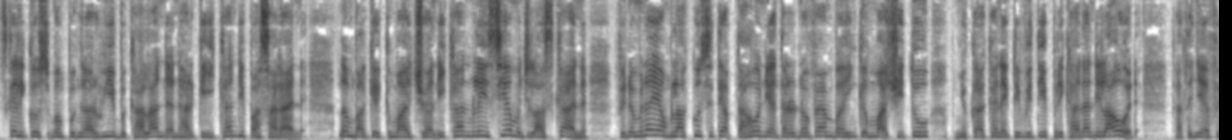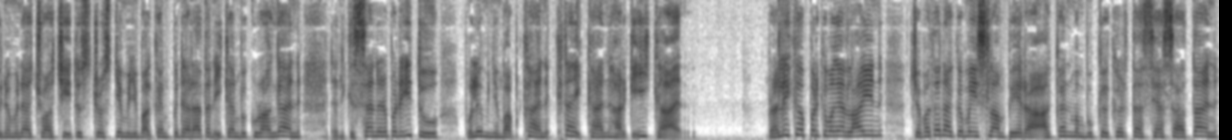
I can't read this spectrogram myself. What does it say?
sekaligus mempengaruhi bekalan dan harga ikan di pasaran. Lembaga Kemajuan Ikan Malaysia menjelaskan fenomena yang berlaku setiap tahun di antara November hingga Mac itu menyukarkan aktiviti perikanan di laut. Katanya fenomena cuaca itu seterusnya menyebabkan pendaratan ikan berkurangan dan kesan daripada itu boleh menyebabkan kenaikan harga ikan. Beralih ke perkembangan lain, Jabatan Agama Islam Perak akan membuka kertas siasatan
